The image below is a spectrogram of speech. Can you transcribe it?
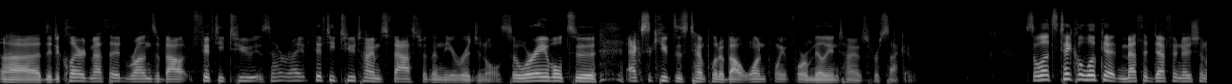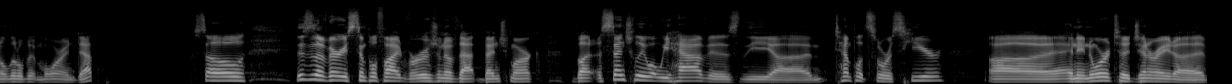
uh, the declared method runs about 52, is that right? 52 times faster than the original. So we're able to execute this template about 1.4 million times per second. So let's take a look at method definition a little bit more in depth. So this is a very simplified version of that benchmark, but essentially what we have is the uh, template source here, uh, and in order to generate a,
